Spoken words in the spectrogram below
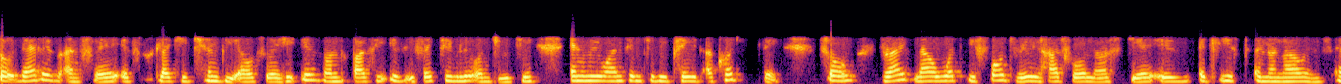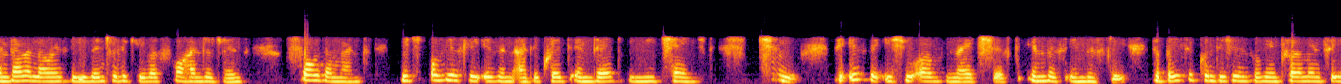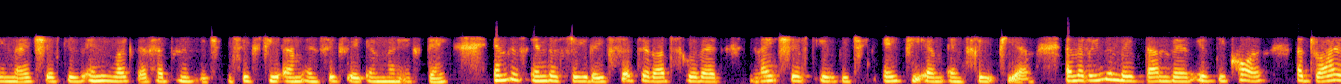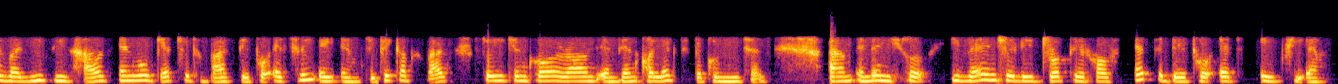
So that is unfair. It's not like he can be elsewhere. He is on the bus. He is effectively on duty, and we want him to be paid accordingly. So right now, what we fought very hard for last year is at least an allowance, and that allowance they eventually gave us 400 rands for the month, which obviously isn't adequate, and that we need changed. Two, there is issue of night shift in this industry. The basic conditions of employment saying night shift is any work that happens between 6 p.m. and 6 a.m. the next day. In this industry, they've set it up so that night shift is between 8 p.m. and 3 p.m. And the reason they've done that is because a driver leaves his house and will get to the bus depot at 3 a.m. to pick up a bus so he can go around and then collect the commuters. Um, and then he'll eventually drop it off at the depot at 8 p.m.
